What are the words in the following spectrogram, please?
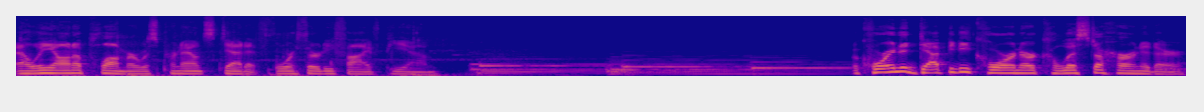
Elliaunna Plummer was pronounced dead at 4:35 p.m. According to Deputy Coroner Calysta Herniter,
